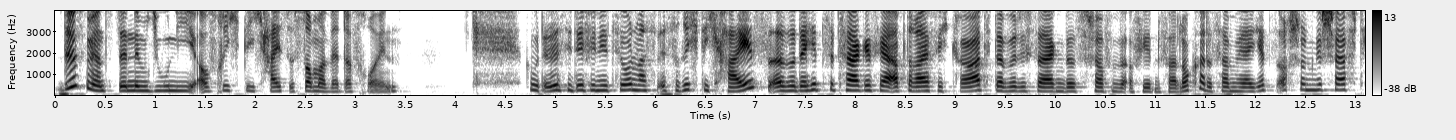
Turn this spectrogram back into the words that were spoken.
dürfen wir uns denn im Juni auf richtig heißes Sommerwetter freuen? Gut, das ist die Definition, was ist richtig heiß. Also der Hitzetag ist ja ab 30 Grad. Da würde ich sagen, das schaffen wir auf jeden Fall locker. Das haben wir ja jetzt auch schon geschafft.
